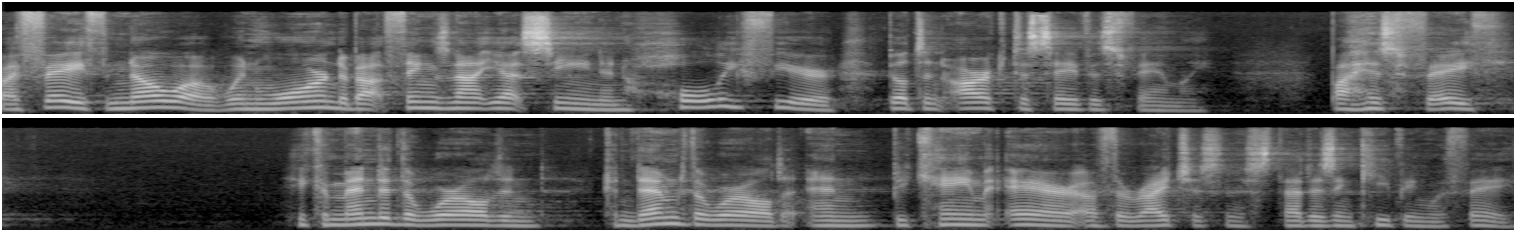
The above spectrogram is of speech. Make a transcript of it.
By faith, Noah, when warned about things not yet seen, in holy fear, built an ark to save his family. By his faith, he commended the world and condemned the world and became heir of the righteousness that is in keeping with faith.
